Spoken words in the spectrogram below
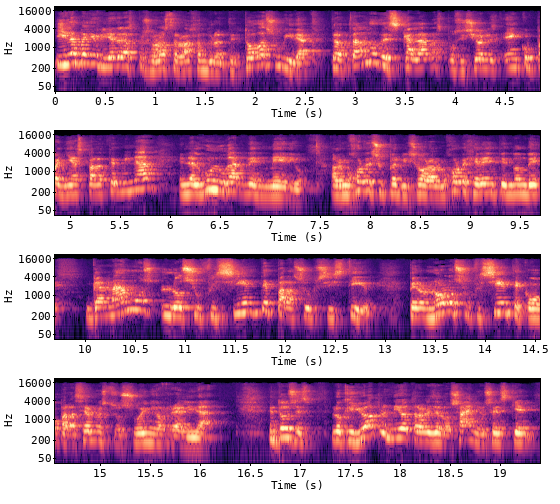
Y la mayoría de las personas trabajan durante toda su vida tratando de escalar las posiciones en compañías para terminar en algún lugar de en medio. A lo mejor de supervisor, a lo mejor de gerente, en donde ganamos lo suficiente para subsistir, pero no lo suficiente como para hacer nuestros sueños realidad. Entonces, lo que yo he aprendido a través de los años es que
